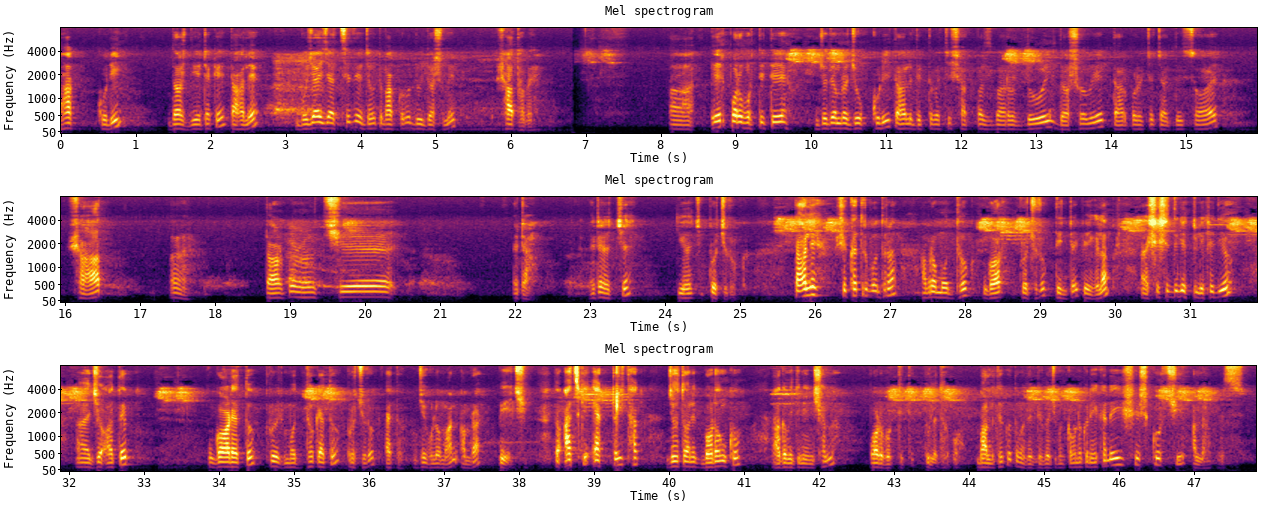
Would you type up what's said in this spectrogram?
ভাগ করি দশ দিয়ে এটাকে, তাহলে বোঝাই যাচ্ছে যে যেহেতু ভাগ করব দুই দশমিক সাত হবে। এর পরবর্তীতে যদি আমরা যোগ করি, তাহলে দেখতে পাচ্ছি সাত পাঁচ বারো দুই দশমিক, তারপর হচ্ছে চার দুই ছয় সাত। হ্যাঁ তারপর হচ্ছে এটা এটা হচ্ছে কি হচ্ছে? প্রচুরক। তাহলে শিক্ষার্থী বন্ধুরা, আমরা মধ্যক, গড়, প্রচুরক তিনটাই পেয়ে গেলাম। শেষের দিকে একটু লিখে দিও যে অতএব গড় এত মধ্যক এত প্রচুরক এত, যেগুলো মান আমরা পেয়েছি। তো আজকে একটাই থাক, যেহেতু অনেক বড় অঙ্ক, আগামী দিনে ইনশাল্লাহ পরবর্তীতে তুলে ধরবো। ভালো থেকো, তোমাদের দীর্ঘজীবন কামনা করে এখানেই শেষ করছি। আল্লাহ হাফেজ।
